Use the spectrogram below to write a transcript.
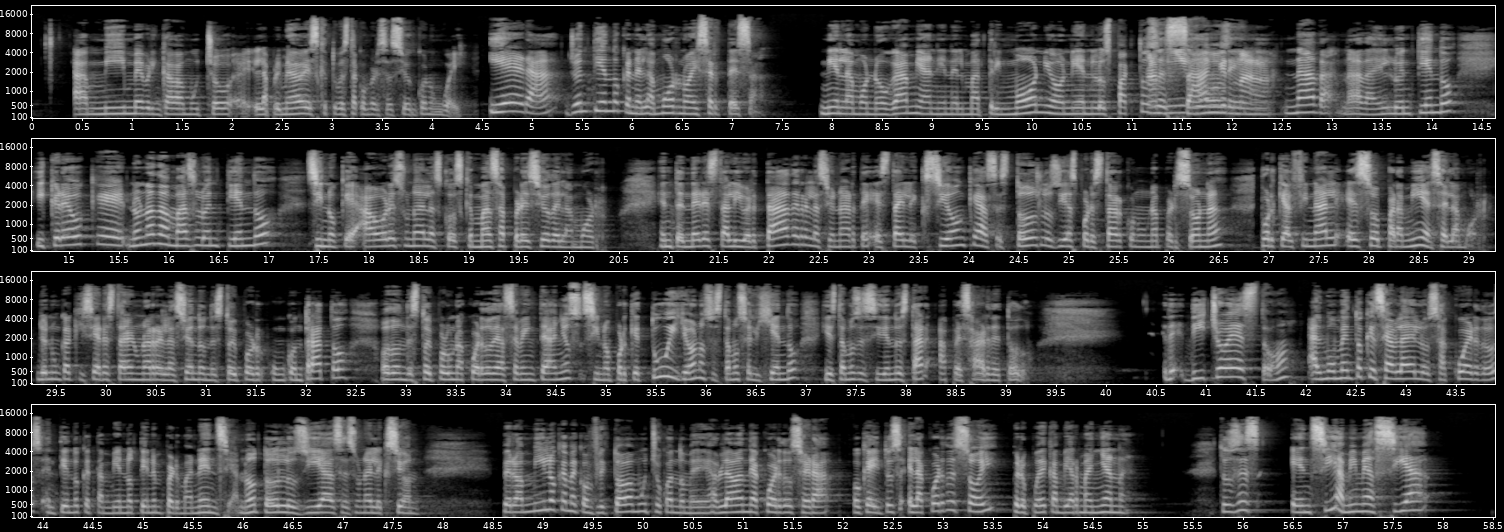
a mí me brincaba mucho eh, la primera vez que tuve esta conversación con un güey. Y era, yo entiendo que en el amor no hay certeza, ni en la monogamia, ni en el matrimonio, ni en los pactos de sangre. Ni nada, nada. Lo entiendo y creo que no nada más lo entiendo, sino que ahora es una de las cosas que más aprecio del amor entender esta libertad de relacionarte, esta elección que haces todos los días por estar con una persona, porque al final eso para mí es el amor. Yo nunca quisiera estar en una relación donde estoy por un contrato o donde estoy por un acuerdo de hace 20 años, sino porque tú y yo nos estamos eligiendo y estamos decidiendo estar a pesar de todo. Dicho esto, al momento que se habla de los acuerdos, entiendo que también no tienen permanencia, ¿no? Todos los días es una elección. Pero a mí lo que me conflictuaba mucho cuando me hablaban de acuerdos era, ok, entonces el acuerdo es hoy, pero puede cambiar mañana. Entonces, en sí, a mí me hacía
